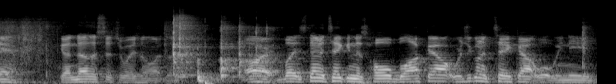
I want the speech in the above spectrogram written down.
Damn, got another situation like this. All right, but instead of taking this whole block out, we're just gonna take out what we need.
